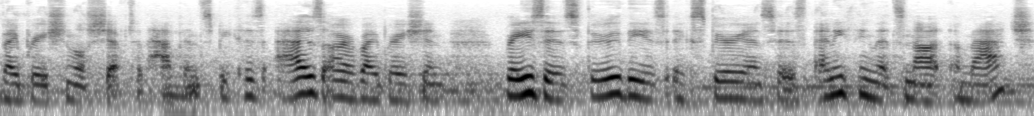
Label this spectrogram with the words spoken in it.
vibrational shift that happens because as our vibration raises through these experiences, anything that's not a match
